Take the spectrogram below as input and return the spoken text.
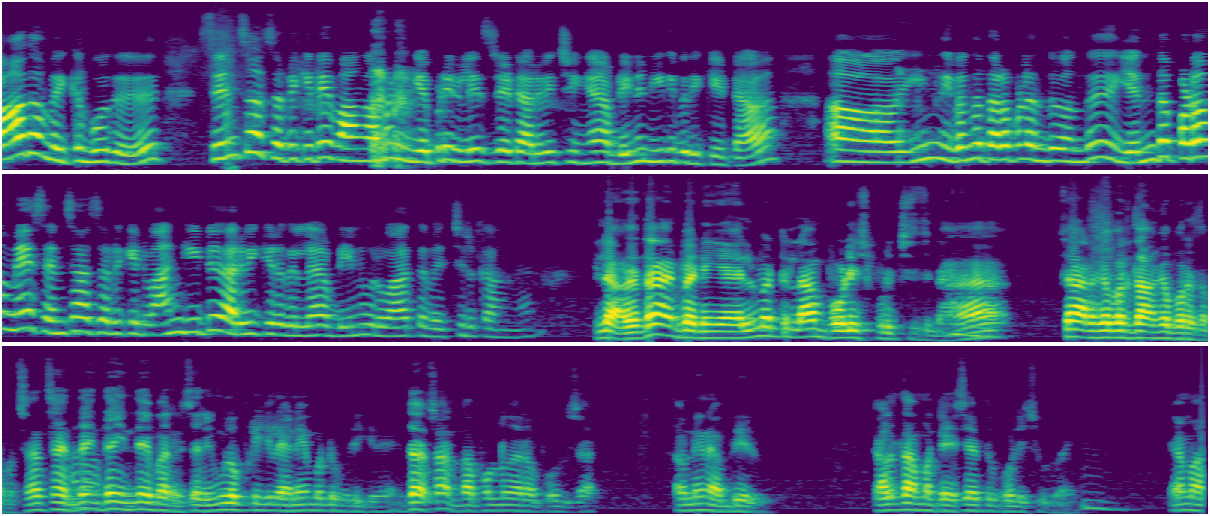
வாதம் வைக்கும்போது சென்சார் சர்டிபிகேட்டே வாங்காம நீங்க எப்படி ரிலீஸ் டேட் அறிவிச்சீங்க அப்படின்னு நீதிபதி கேட்டா இவங்க தரப்புல இருந்து வந்து எந்த படமுமே சென்சார் சர்டிபிகேட் வாங்கிட்டு அறிவிக்கிறது இல்ல அப்படின்னு ஒரு வார்த்தை வச்சிருக்காங்க. இல்லை அதுதான் இப்போ நீங்கள் ஹெல்மெட் இல்லாமல் போலீஸ் பிடிச்சிச்சுன்னா சார் அங்கே போகிறது அங்கே போகிறத சார் சார் இந்த இந்த இந்த பாருங்க சார் இவங்களை பிடிக்கல என்னைய மட்டும் பிடிக்குது இதான் சார் இந்த பொண்ணு வேற போகுது சார். அப்படின்னு அப்படி இருக்கும். கழுத்தாமட்டையை சேர்த்து போலீஸ் விடுவாங்க. ஏமா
